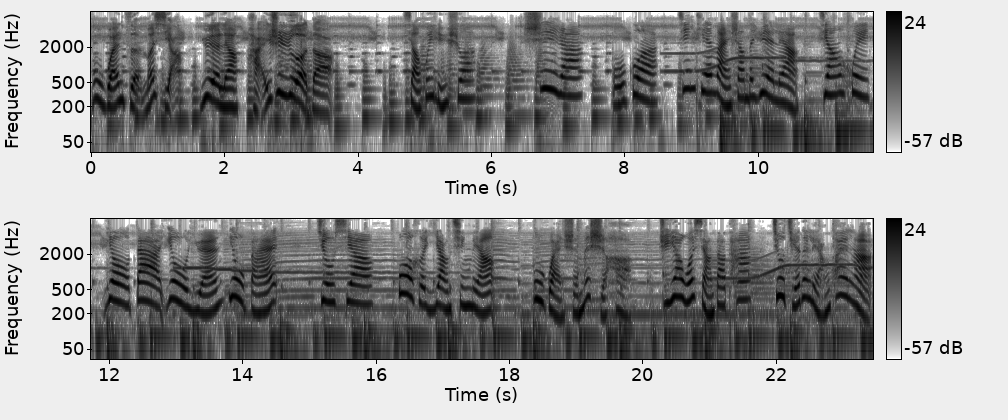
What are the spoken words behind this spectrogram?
不管怎么想，月亮还是热的。”小灰驴说：“是啊，不过今天晚上的月亮将会又大又圆又白，就像薄荷一样清凉。不管什么时候。”只要我想到它，就觉得凉快了。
